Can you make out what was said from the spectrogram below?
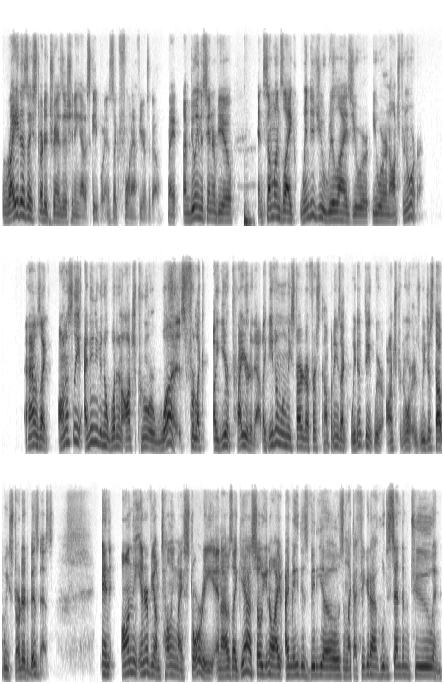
right as I started transitioning out of skateboarding, it's like four and a half years ago, right? I'm doing this interview, and someone's like, "When did you realize you were you were an entrepreneur?" And I was like, honestly, I didn't even know what an entrepreneur was for like a year prior to that. Like even when we started our first companies, like we didn't think we were entrepreneurs. We just thought we started a business and on the interview i'm telling my story and i was like yeah so you know I, I made these videos and like i figured out who to send them to and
